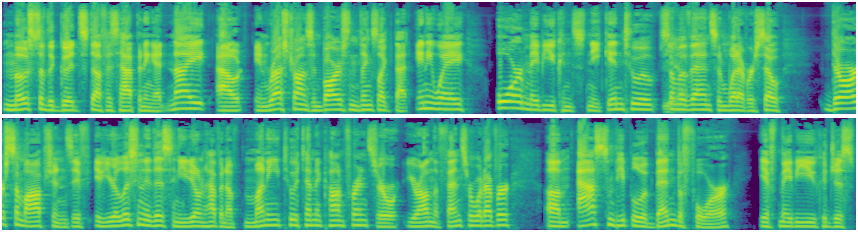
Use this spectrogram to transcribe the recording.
most of the good stuff is happening at night, out in restaurants and bars and things like that anyway. Or maybe you can sneak into a, some events and whatever. So there are some options. If, if you're listening to this and you don't have enough money to attend a conference or you're on the fence or whatever, um, ask some people who have been before if maybe you could just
